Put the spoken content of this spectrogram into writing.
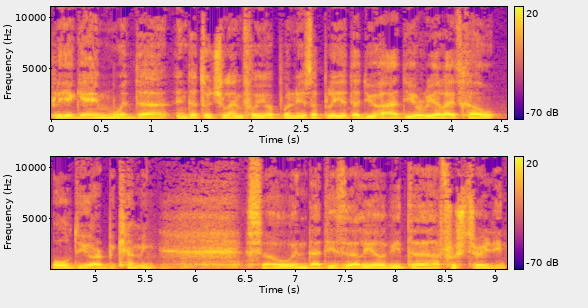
play a game with uh, in the touchline for your opponent is a player that you had, you realize how old you are becoming. So, and that is a little bit uh, frustrating.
